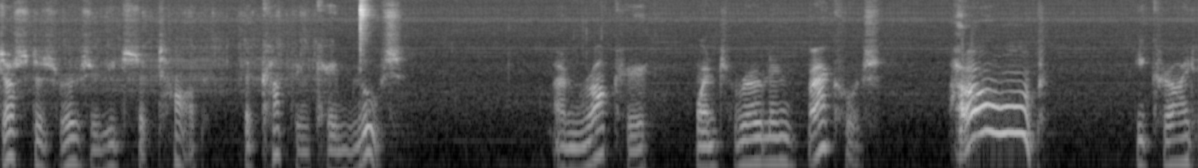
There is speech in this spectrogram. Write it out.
Just as Rosie reached the top, the coupling came loose, and Rocky went rolling backwards. Help! he cried.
